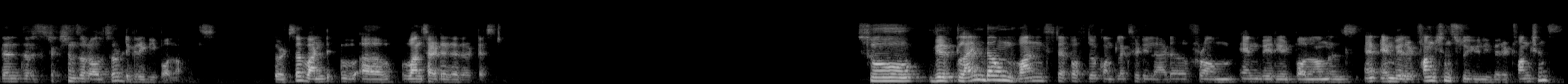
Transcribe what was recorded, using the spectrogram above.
then the restrictions are also degree D polynomials. So it's a one uh, one-sided error test. So we've climbed down one step of the complexity ladder from n-variate polynomials and n-variate functions to univariate functions.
